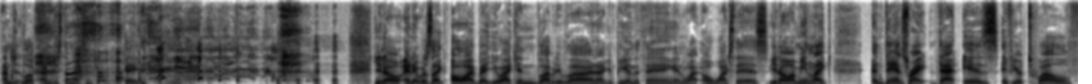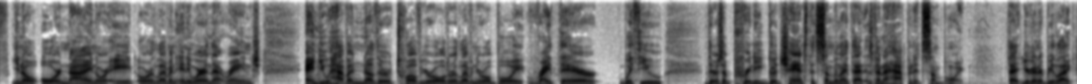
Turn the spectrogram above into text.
I'm just, look, I'm just the messenger. Okay. you know, and it was like, oh, I bet you I can blah, blah, blah, and I can pee on the thing and what, oh, watch this. You know, I mean, like, and Dan's right. That is, if you're 12, you know, or nine or eight or 11, anywhere in that range, and you have another 12 year old or 11 year old boy right there with you, there's a pretty good chance that something like that is going to happen at some point. That you're going to be like,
